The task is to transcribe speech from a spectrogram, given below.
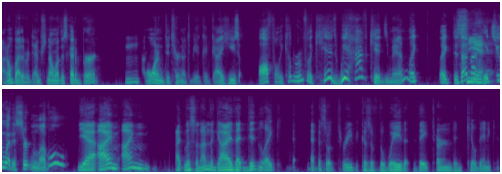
I don't buy the redemption. I want this guy to burn. Mm. I don't want him to turn out to be a good guy. He's awful. He killed a room full of kids. We have kids, man. Like, like does that See, not hit you at a certain level? Yeah, I'm I'm I, listen. I'm the guy that didn't like episode three because of the way that they turned and killed Anakin.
